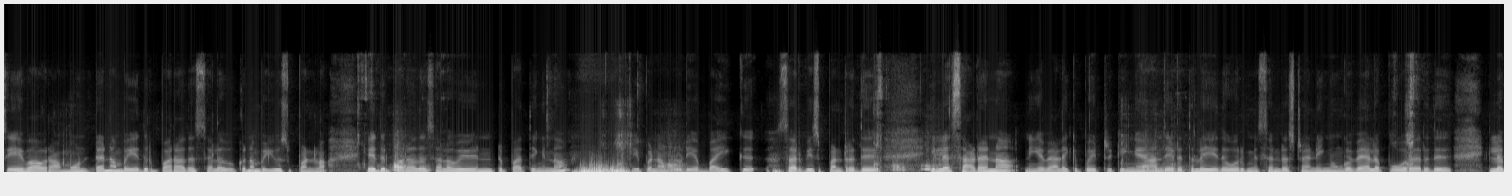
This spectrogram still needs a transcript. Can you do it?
சேவ் ஆகிற அமௌண்ட்டை நம்ம எதிர்பாராத செலவுக்கு நம்ம யூஸ் பண்ணலாம். எதிர்பாராத செலவுன்ட்டு பார்த்திங்கன்னா இப்போ நம்மளுடைய பைக்கு சர்வீஸ் பண்ணுறது இல்லை சடனாக நீங்கள் வேலைக்கு போயிட்டுருக்கீங்க அந்த இடத்துல ஏதோ ஒரு மிஸ் அண்டர்ஸ்டாண்டிங் உங்கள் வேலை போகிறது இல்லை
